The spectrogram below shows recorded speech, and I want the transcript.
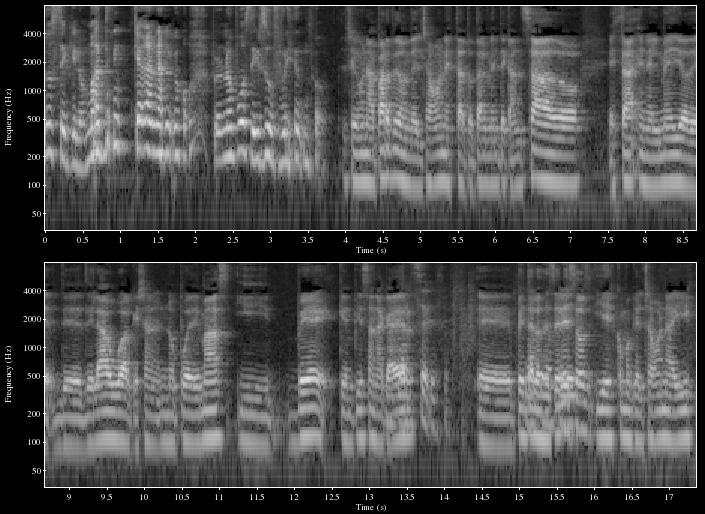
No sé, que lo maten, que hagan algo, pero no puedo seguir sufriendo. Llega una parte donde el chabón está totalmente cansado, está en el medio de, de- del agua que ya no puede más y ve que empiezan a caer eh, pétalos de cerezos y es como que el chabón ahí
